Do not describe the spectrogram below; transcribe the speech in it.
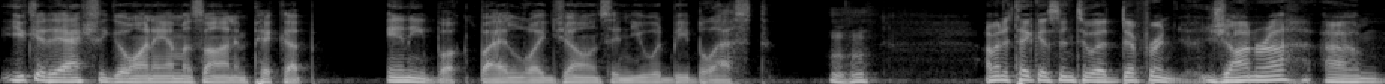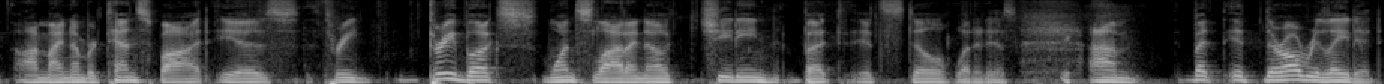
you could actually go on Amazon and pick up any book by Lloyd Jones, and you would be blessed. Mm-hmm. I'm going to take us into a different genre. Um, on my number ten spot is three three books, one slot. I know cheating, but it's still what it is. Um, but it, they're all related.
